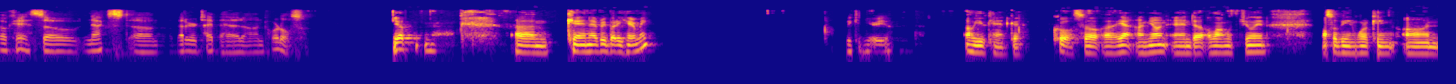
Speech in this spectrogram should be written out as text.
Okay, so next, um, a better type ahead on portals. Yep. Um, can everybody hear me? We can hear you. Oh, you can. Good. Cool. So uh, yeah, I'm Jan, and uh, along with Julian, also been working on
